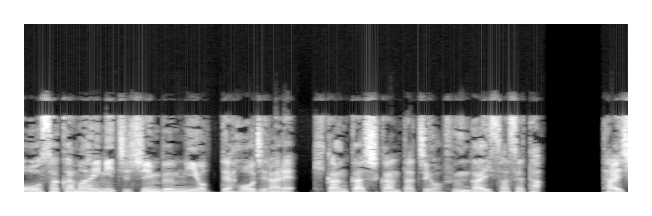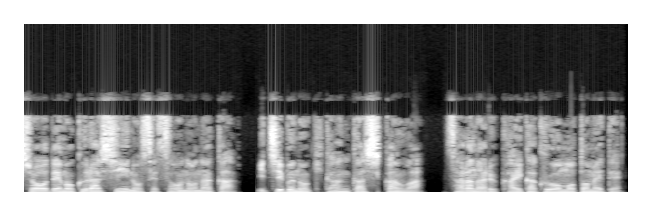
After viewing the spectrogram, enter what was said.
大阪毎日新聞によって報じられ、機関家士官たちを憤慨させた。大正デモクラシーの世相の中、一部の機関家士官は、さらなる改革を求めて、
